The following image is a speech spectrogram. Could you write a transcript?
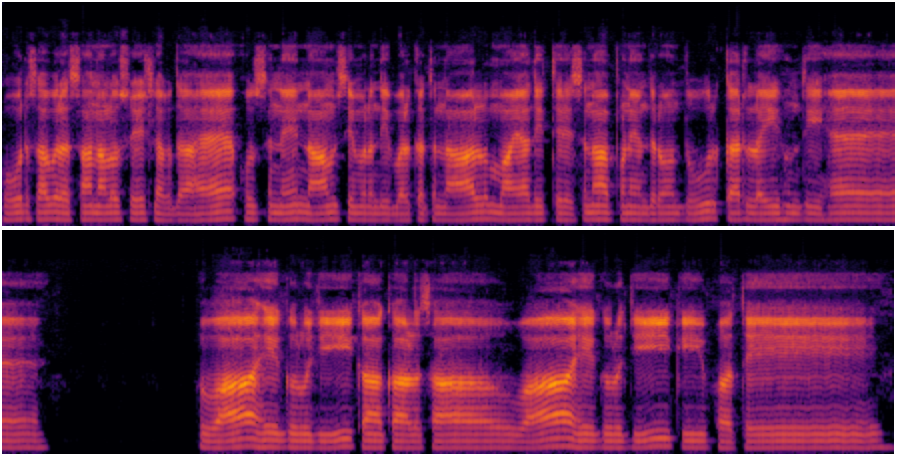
ਹੋਰ ਸਭ ਰਸਾਂ ਨਾਲੋਂ ਸ੍ਰੇਸ਼ਟ ਲੱਗਦਾ ਹੈ। ਉਸ ਨੇ ਨਾਮ ਸਿਮਰਨ ਦੀ ਬਰਕਤ ਨਾਲ ਮਾਇਆ ਦੀ ਤ੍ਰਿਸ਼ਨਾ ਆਪਣੇ ਅੰਦਰੋਂ ਦੂਰ ਕਰ ਲਈ ਹੁੰਦੀ ਹੈ। ਵਾਹਿਗੁਰੂ ਜੀ ਕਾ ਖਾਲਸਾ, ਵਾਹਿਗੁਰੂ ਜੀ ਕੀ ਫਤਿਹ।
